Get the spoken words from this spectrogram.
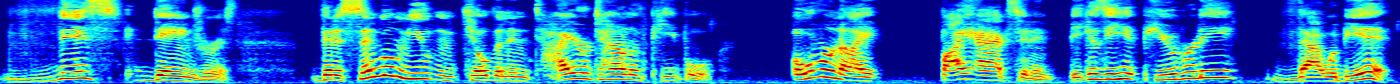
this dangerous, that a single mutant killed an entire town of people overnight by accident because he hit puberty, that would be it.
